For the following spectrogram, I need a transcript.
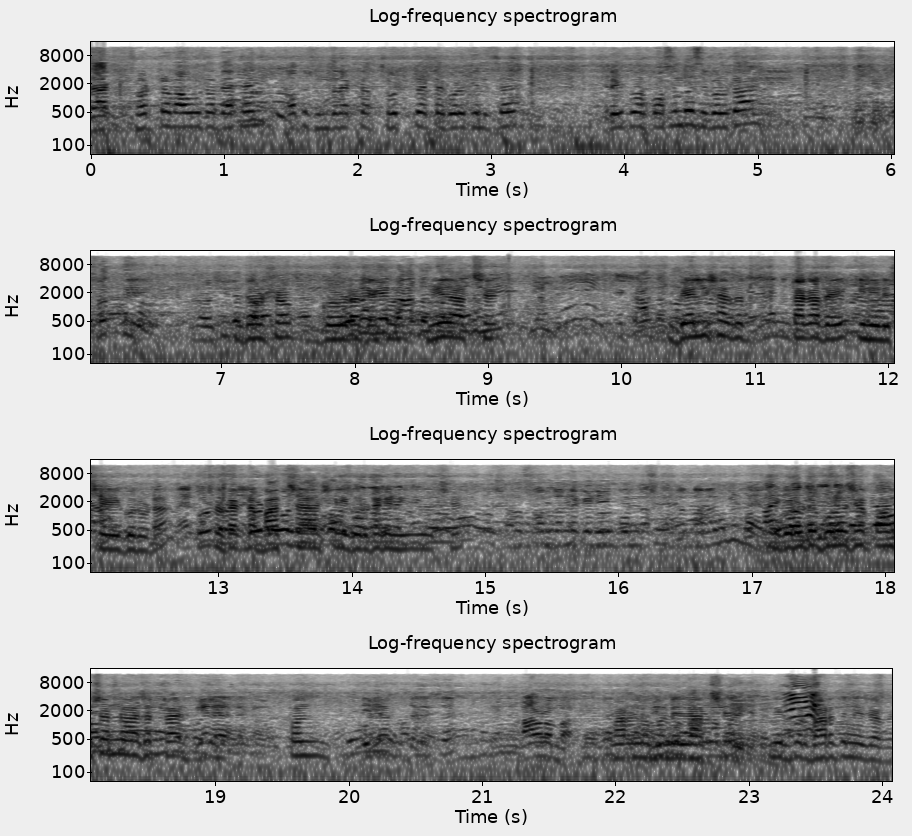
দেখ ছোট্ট বাবুটা দেখেন কত সুন্দর একটা ছোট্ট একটা গরু কিনেছে এটা কি তোমার পছন্দ হয়েছে গরুটা সত্যি দর্শক গরুটা নিয়ে যাচ্ছে। বিয়াল্লিশ হাজার টাকা দেয় কিনে নিচ্ছে এই গরুটা। ছোট একটা বাচ্চা সেই গরুটাকে নিয়ে যাচ্ছে। গরুটা বলেছে পঞ্চান্ন হাজার টাকা। বারো নম্বর নিয়ে যাচ্ছে। মিরপুর ভারতে নিয়ে যাবে।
